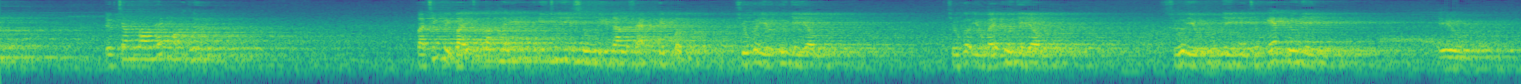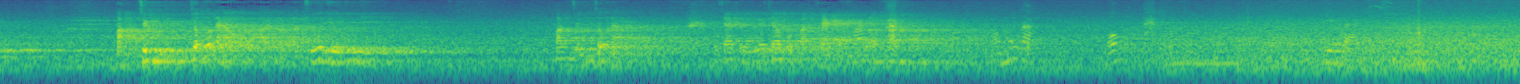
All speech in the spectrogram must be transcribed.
được chăm lo hết mọi thứ. Và chính vì vậy chúng ta thấy khi Chúa Giêsu đi rao giảng tin mừng Chúa có yêu thương gì không? Chúa có yêu bé thương gì không? Chúa yêu thương gì hay Chúa ghét thương gì? Yêu bằng chứng chỗ nào Chúa yêu thương gì bằng chứng chỗ nào? Cha thử cho một bạn khác. Là cầm không. muốn ra. Muốn yêu bạn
